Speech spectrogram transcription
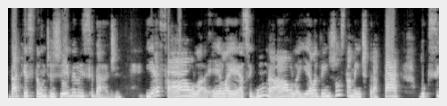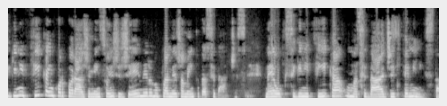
da questão de gênero e cidade. E essa aula, ela é a segunda aula e ela vem justamente tratar do que significa incorporar as dimensões de gênero no planejamento das cidades, né? O que significa uma cidade feminista.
